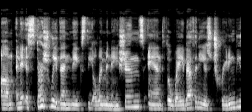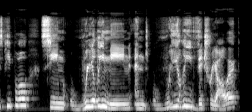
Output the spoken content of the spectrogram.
Um, and it especially then makes the eliminations and the way Bethenny is treating these people seem really mean and really vitriolic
